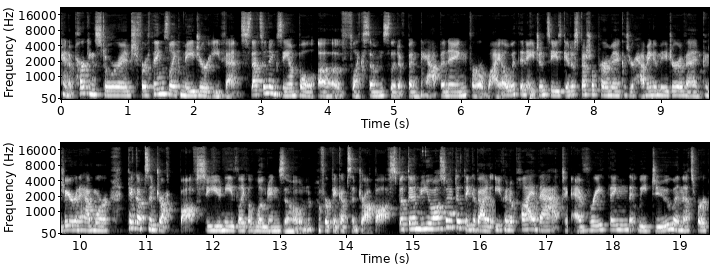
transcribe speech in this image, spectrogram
kind of parking storage for things like major events. That's an example of flex zones that have been happening for a while within agencies. Get a special permit because you're having a major event because you're going to have more pickups and drop offs. So you need like a loading zone for pickups and drop offs. But then you also have to think about it. You can apply that to everything that we do. And that's where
